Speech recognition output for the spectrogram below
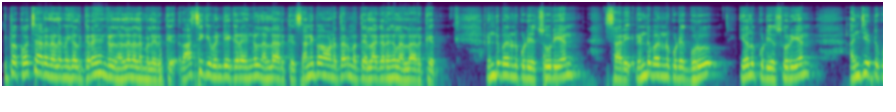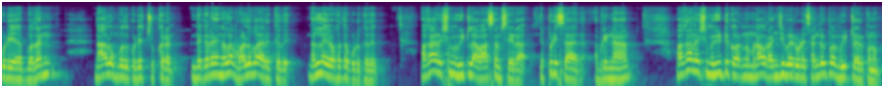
இப்போ கோச்சார நிலைமைகள் கிரகங்கள் நல்ல நிலைமையில் இருக்குது ராசிக்கு வேண்டிய கிரகங்கள் நல்லா இருக்குது சனி மற்ற எல்லா கிரகங்களும் நல்லா இருக்குது ரெண்டு பதினொன்று கூடிய சூரியன் சாரி ரெண்டு பதினொன்று கூடிய குரு ஏழு கூடிய சூரியன் அஞ்சு எட்டு கூடிய புதன் நாலு ஒம்பது கூடிய சுக்கிரன். இந்த கிரகங்கள்லாம் வலுவாக இருக்குது நல்ல யோகத்தை கொடுக்குது. மகாலட்சுமி வீட்டில் வாசம் செய்கிறா எப்படி சார்? அப்படின்னா மகாலட்சுமி வீட்டுக்கு வரணும்னா ஒரு அஞ்சு பேருடைய சங்கல்பம் வீட்டில் இருக்கணும்.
